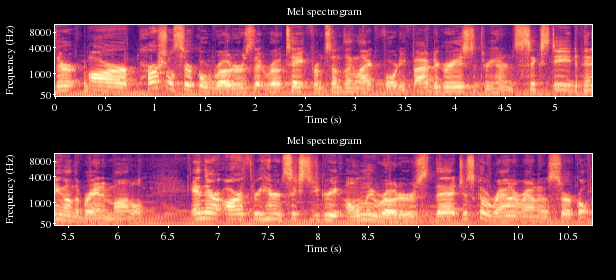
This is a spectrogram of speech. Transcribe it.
There are partial circle rotors that rotate from something like 45 degrees to 360, depending on the brand and model. And there are 360 degree only rotors that just go round and round in a circle.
